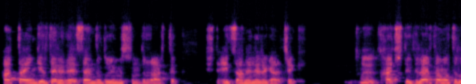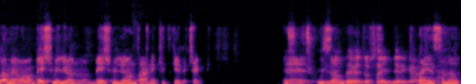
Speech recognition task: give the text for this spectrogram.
Hatta İngiltere'de sen de duymuşsundur artık işte eczanelere gelecek. Evet. Kaç dediler tam hatırlamıyorum ama 5 milyon mu? 5 milyon tane kit gelecek. 3,5 ee, milyon da evet o sayı ileri geldi. Sayısını,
